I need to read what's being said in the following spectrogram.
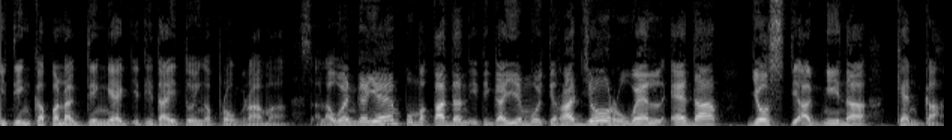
iting kapanagdingeg iti daytoy nga programa. Sa alawen gayem, pumakadan iti gayem mo iti radyo, Ruel Eda, Diyos ti Agnina, Kenka.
